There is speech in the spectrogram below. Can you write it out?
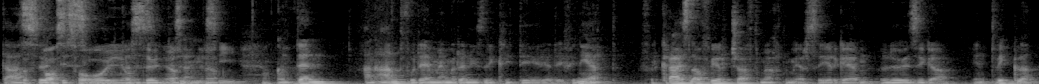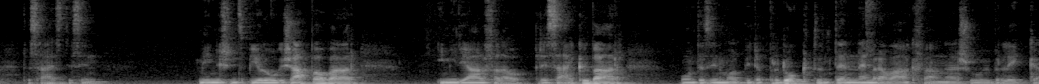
das, das sollte es sein. Euch das sollte ja. eigentlich ja. sein. Okay. Und dann, anhand von dem haben wir dann unsere Kriterien definiert. Für Kreislaufwirtschaft möchten wir sehr gerne Lösungen entwickeln. Das heißt, die sind mindestens biologisch abbaubar, im Idealfall auch recycelbar und das sind wir mal bei den Produkten und dann haben wir auch angefangen schon überlegen,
